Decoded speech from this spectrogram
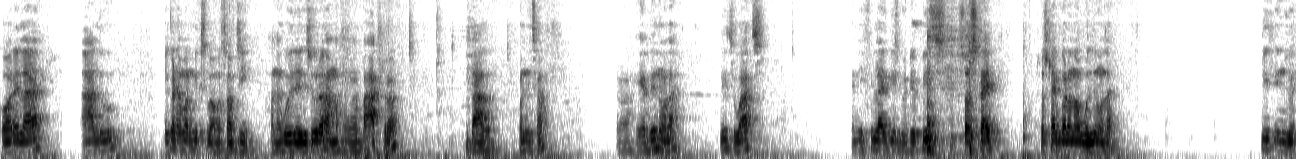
करेला आलु एकै ठाउँमा मिक्स भएको सब्जी खान गइरहेको छु र मसँग भात र दाल पनि छ। र हेरिदिनु होला। Please watch and if you like this video please subscribe subscribe गर्न नभुलिदिनु होला। प्लिज इन्जोय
